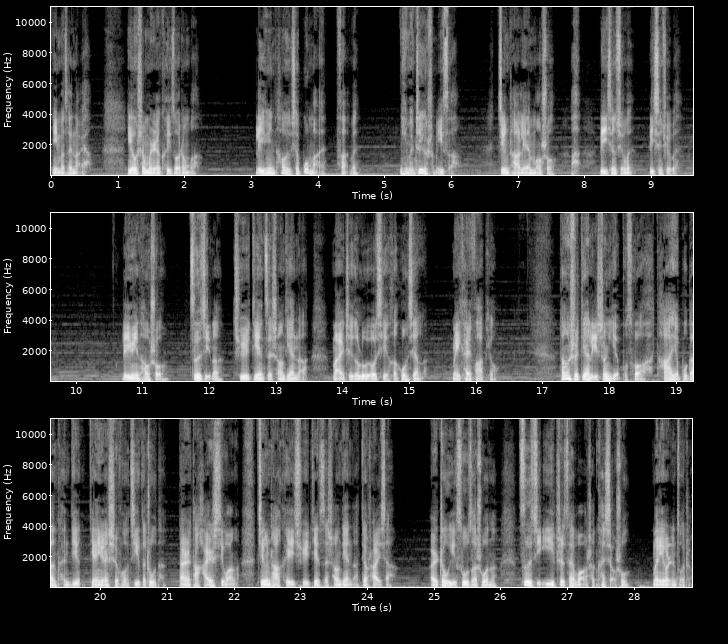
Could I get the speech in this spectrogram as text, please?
你们在哪呀？有什么人可以作证吗？”林云涛有些不满，反问：“你们这个什么意思啊？”警察连忙说：“啊，例行询问，例行询问。”林云涛说自己呢去电子商店呢买这个路由器和光纤了，没开发票。当时店里生意也不错，他也不敢肯定店员是否记得住他，但是他还是希望警察可以去电子商店呢调查一下。而周以素则说呢自己一直在网上看小说，没有人作证。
